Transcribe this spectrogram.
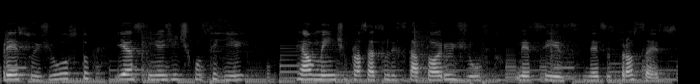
preço justo e assim a gente conseguir realmente um processo licitatório justo nesses, nesses processos.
